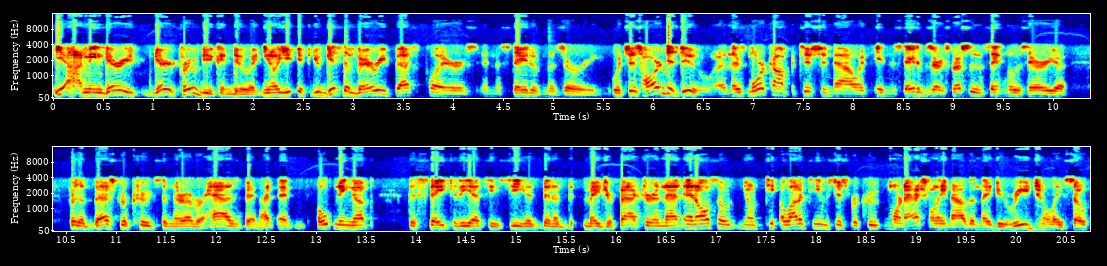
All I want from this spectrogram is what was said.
Yeah, I mean Gary Gary proved you can do it. You know, you, if you get the very best players in the state of Missouri, which is hard to do, and there's more competition now in, in the state of Missouri, especially in the St. Louis area, for the best recruits than there ever has been. And opening up the state to the SEC has been a major factor in that. And also, you know, t- a lot of teams just recruit more nationally now than they do regionally. So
